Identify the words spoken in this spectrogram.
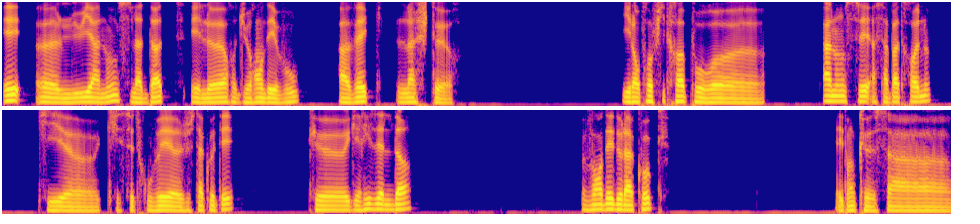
et lui annonce la date et l'heure du rendez-vous avec l'acheteur. Il en profitera pour annoncer à sa patronne, qui, qui se trouvait juste à côté, que Griselda vendait de la coke. Et donc euh, ça,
